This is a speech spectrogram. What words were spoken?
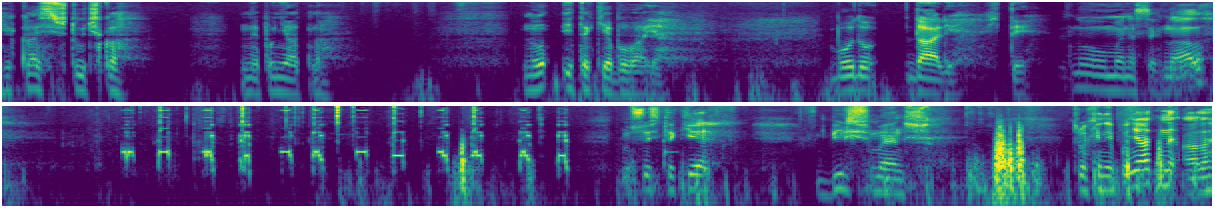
Якась штучка непонятна. Ну і таке буває. Буду далі йти. Знову у мене сигнал. Ну щось таке більш-менш трохи непонятне, але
